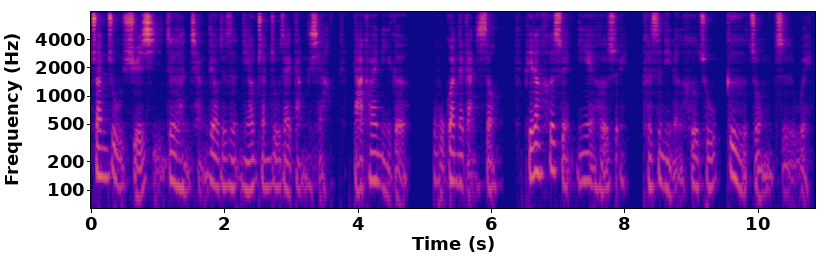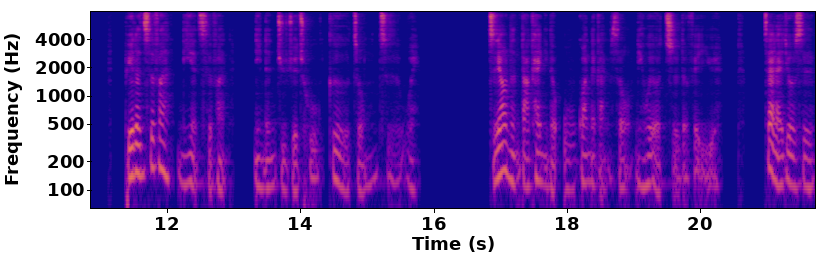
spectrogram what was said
专注学习，这个很强调，就是你要专注在当下，打开你个五官的感受。别人喝水你也喝水，可是你能喝出各种滋味；别人吃饭你也吃饭，你能咀嚼出各种滋味。只要能打开你的五官的感受，你会有质的飞跃。再来就是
